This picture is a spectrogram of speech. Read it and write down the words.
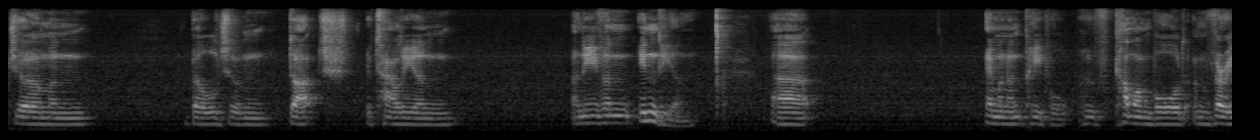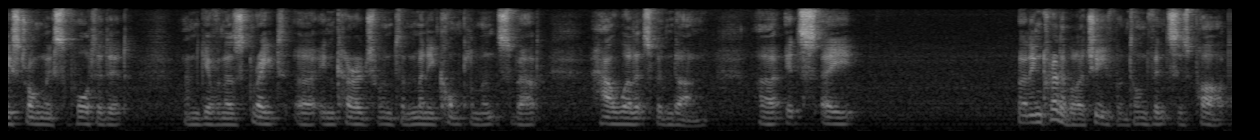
German, Belgian, Dutch, Italian, and even Indian uh, eminent people who've come on board and very strongly supported it and given us great uh, encouragement and many compliments about how well it's been done. Uh, it's a an incredible achievement on Vince's part.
